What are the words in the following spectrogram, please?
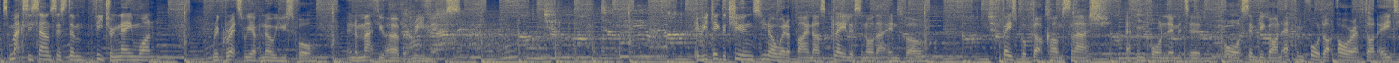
It's Maxi Sound System featuring Name One, Regrets We Have No Use For, in a Matthew Herbert remix. If you dig the tunes, you know where to find us, playlists and all that info. Facebook.com slash FM4 Unlimited or simply go on fm4.orf.at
